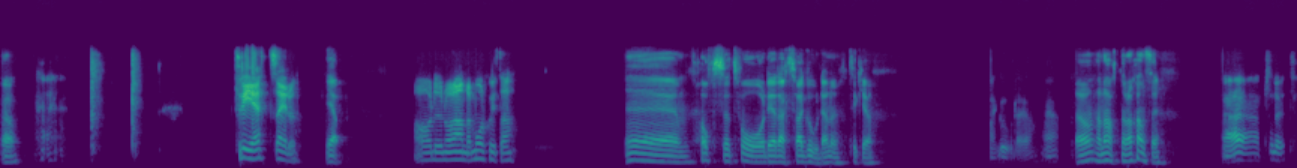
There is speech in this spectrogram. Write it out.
Ja. 3-1 säger du? ja. Har du några andra målskyttar? Eh, Hofse 2 och det är dags för Agoda nu, tycker jag. goda, ja. Ja, Ja, han har haft några chanser. ja, ja absolut.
